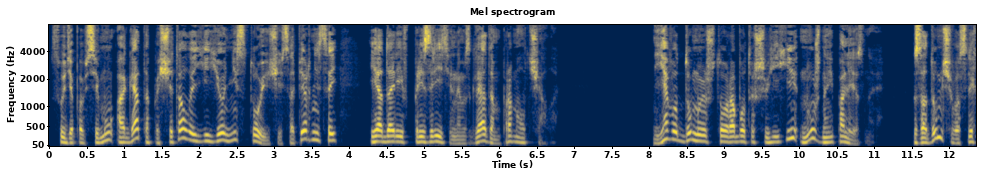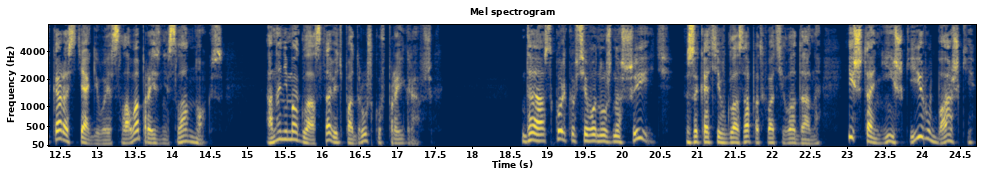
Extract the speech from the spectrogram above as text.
Судя по всему, Агата посчитала ее не стоящей соперницей и, одарив презрительным взглядом, промолчала. «Я вот думаю, что работа швеи нужная и полезная. Задумчиво, слегка растягивая слова, произнесла Нокс. Она не могла оставить подружку в проигравших. «Да, сколько всего нужно шить!» Закатив глаза, подхватила Дана. «И штанишки, и рубашки,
